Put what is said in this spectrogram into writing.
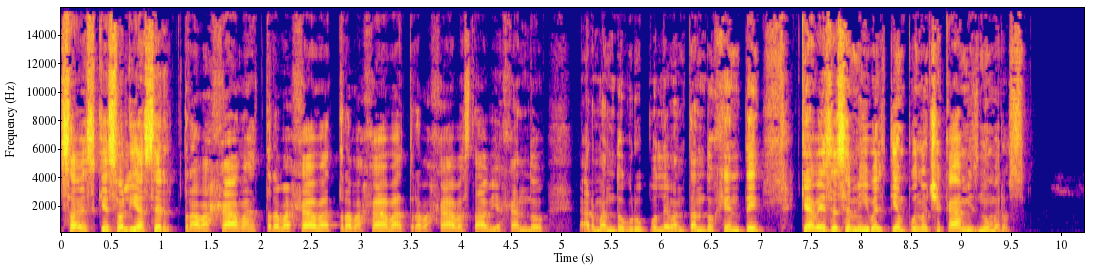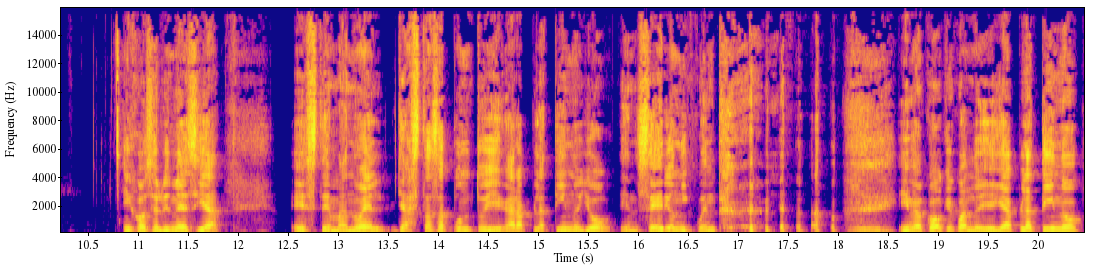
¿Sabes qué solía hacer? Trabajaba, trabajaba, trabajaba, trabajaba, estaba viajando, armando grupos, levantando gente, que a veces se me iba el tiempo y no checaba mis números. Y José Luis me decía, este Manuel, ya estás a punto de llegar a platino. yo, ¿en serio? Ni cuenta. y me acuerdo que cuando llegué a platino,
